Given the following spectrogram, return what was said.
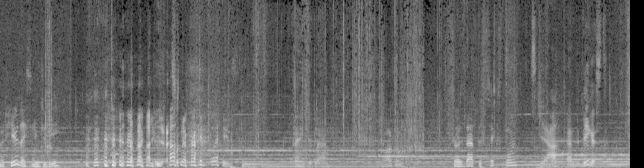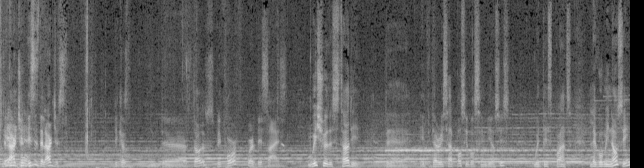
But here they seem to be. you found the right place. Thank you, Glenn. You're welcome. So is that the sixth one? Yeah, and the biggest, the Yeah. largest. This is the largest because the those before were this size. We should study the if there is a possible symbiosis with these plants. Leguminosae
